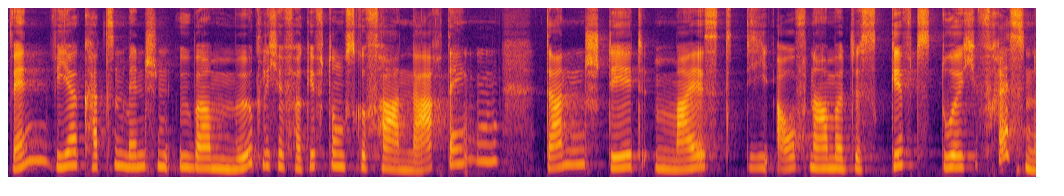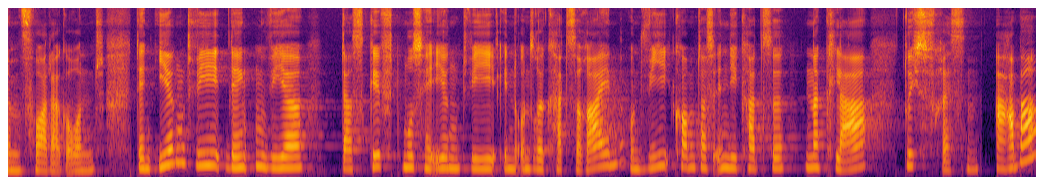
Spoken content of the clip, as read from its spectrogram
Wenn wir Katzenmenschen über mögliche Vergiftungsgefahren nachdenken, dann steht meist die Aufnahme des Gifts durch Fressen im Vordergrund. Denn irgendwie denken wir, das Gift muss ja irgendwie in unsere Katze rein. Und wie kommt das in die Katze? Na klar, durchs Fressen. Aber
